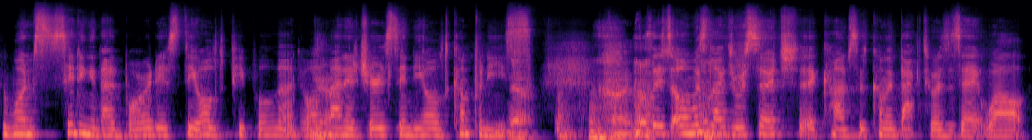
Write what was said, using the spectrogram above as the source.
the ones sitting in that board is the old people, the old yeah. managers in the old companies. Yeah. so it's almost like the research council coming back to us and say, well,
